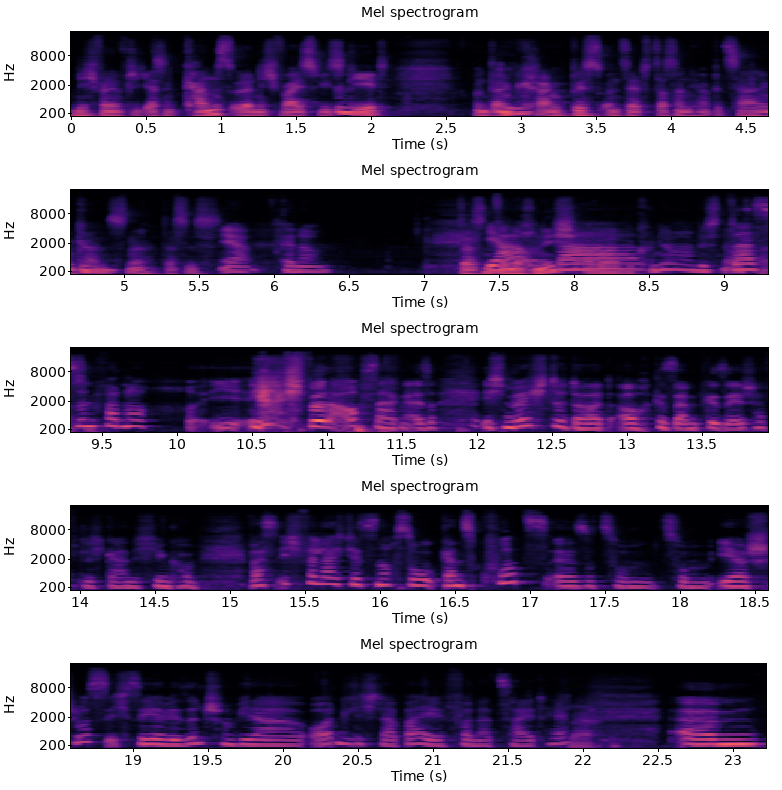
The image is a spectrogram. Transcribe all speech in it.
nicht vernünftig essen kannst oder nicht weißt, wie es geht und dann mhm. krank bist und selbst das noch nicht mal bezahlen kannst. Mhm. Ne? Das ist. Ja, genau. Da sind ja, wir noch nicht, da, aber wir können ja mal ein bisschen Da aufpassen. sind wir noch, ja, ich würde auch sagen, also ich möchte dort auch gesamtgesellschaftlich gar nicht hinkommen. Was ich vielleicht jetzt noch so ganz kurz, äh, so zum, zum eher Schluss, ich sehe, wir sind schon wieder ordentlich dabei von der Zeit her. Klar. Ähm,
